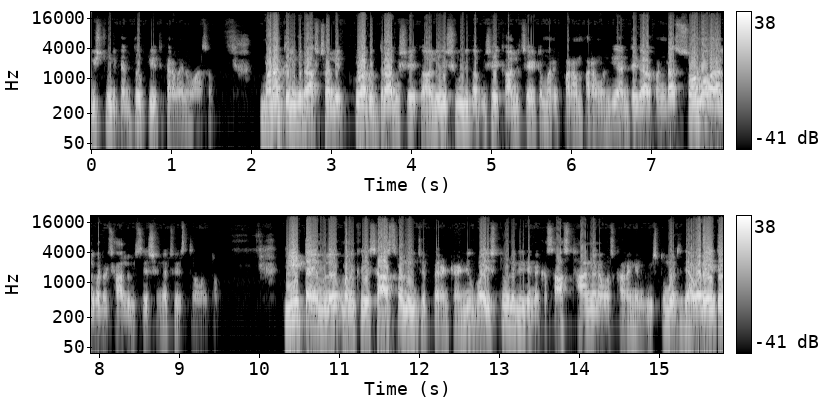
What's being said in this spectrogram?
విష్ణుడికి ఎంతో ప్రీతికరమైన మాసం. మన తెలుగు రాష్ట్రాలు ఎక్కువ రుద్రాభిషేకాలు శివుడికి అభిషేకాలు చేయటం మనకి పరంపర ఉంది. అంతేకాకుండా సోమవారాలు కూడా చాలా విశేషంగా చేస్తూ ఉంటాం. ఈ టైంలో మనకి శాస్త్రాలు ఏం చెప్పారంటే అండి వైష్ణవుడికి కనుక సాష్టాంగ నమస్కారం కనుక విష్ణుమూర్తికి ఎవరైతే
